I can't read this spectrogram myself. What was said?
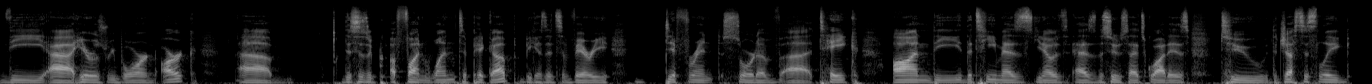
the uh, Heroes Reborn arc. Um, this is a, a fun one to pick up because it's a very different sort of uh, take on the the team as you know as, the Suicide Squad is to the Justice League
